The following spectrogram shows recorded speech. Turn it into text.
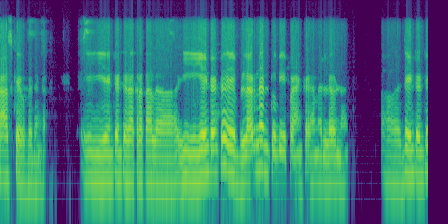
టాస్కే విధంగా. ఏంటంటే రకరకాల ఈ ఏంటంటే learner to be frank I'm learner ఇదేంటంటే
